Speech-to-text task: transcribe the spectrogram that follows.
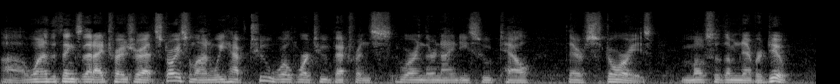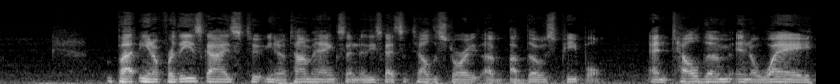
Uh, one of the things that I treasure at Story Salon, we have two World War II veterans who are in their 90s who tell their stories. Most of them never do. But, you know, for these guys to, you know, Tom Hanks and these guys to tell the story of, of those people and tell them in a way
